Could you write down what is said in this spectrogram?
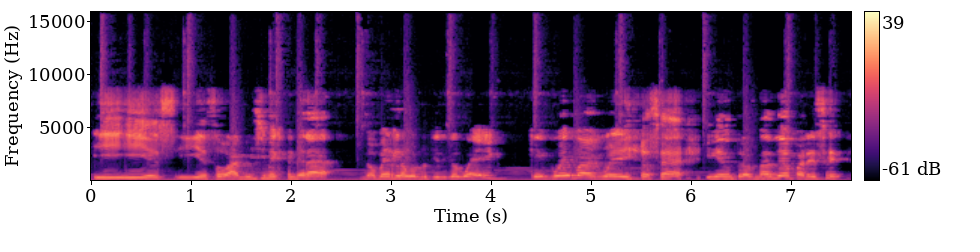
y, es, y eso a mí sí me genera no verlo, güey, porque digo, güey, qué hueva, güey. O sea, y mientras más me aparece,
